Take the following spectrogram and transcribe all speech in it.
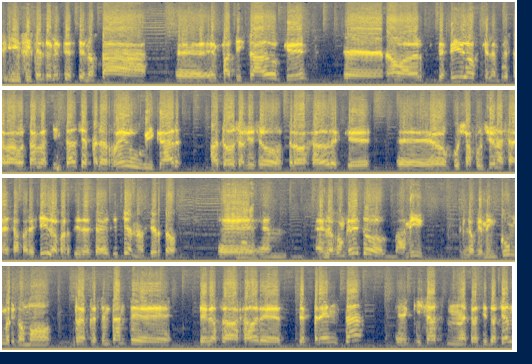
eh, insistentemente se nos ha eh, enfatizado que eh, no va a haber despidos, que la empresa va a agotar las instancias para reubicar a todos aquellos trabajadores que eh, cuya función haya desaparecido a partir de esa decisión, ¿no es cierto? Eh, en, lo concreto, a mí lo que me incumbe como representante de, los trabajadores de prensa, eh, quizás nuestra situación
